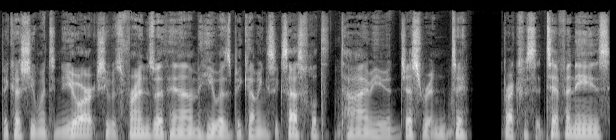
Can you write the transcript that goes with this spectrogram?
because she went to New York. She was friends with him. He was becoming successful at the time. He had just written to Breakfast at Tiffany's.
